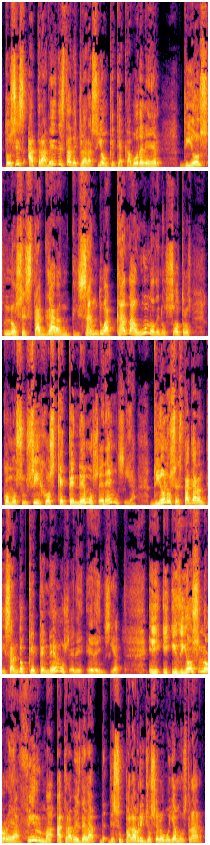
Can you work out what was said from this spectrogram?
entonces a través de esta declaración que te acabo de leer, Dios nos está garantizando a cada uno de nosotros como sus hijos que tenemos herencia. Dios nos está garantizando que tenemos herencia y, Dios lo reafirma a través de, su palabra y yo se lo voy a mostrar.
